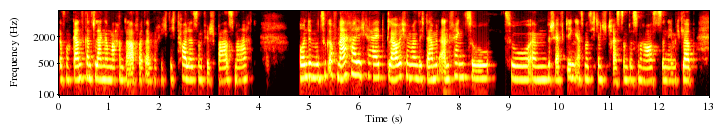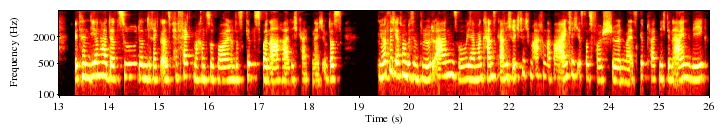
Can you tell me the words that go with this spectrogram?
das noch ganz, ganz lange machen darf, weil es einfach richtig toll ist und viel Spaß macht. Und in Bezug auf Nachhaltigkeit, glaube ich, wenn man sich damit anfängt zu, zu ähm, beschäftigen, erstmal sich den Stress so ein bisschen rauszunehmen. Ich glaube, wir tendieren halt dazu, dann direkt alles perfekt machen zu wollen und das gibt es bei Nachhaltigkeit nicht. Und das hört sich erstmal ein bisschen blöd an, so, ja, man kann es gar nicht richtig machen, aber eigentlich ist das voll schön, weil es gibt halt nicht den einen Weg,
